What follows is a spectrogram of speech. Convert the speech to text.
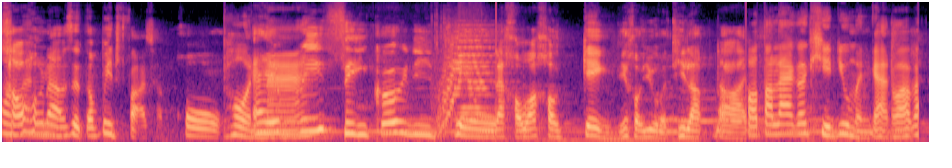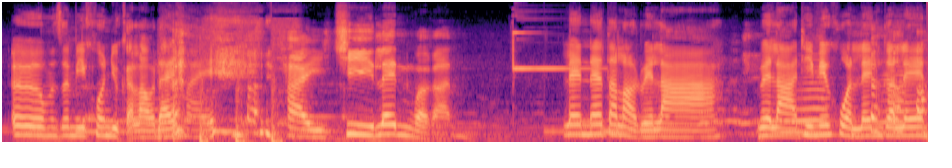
ผลมันเข้าห้องน้ำเสร็จต้องปิดฝาชักโครกผลนะ every single detail แล้วเขาว่าเขาเก่งที่เขาอยู่กับที่รักได้เพราะตอนแรกก็คิดอยู่เหมือนกันว่าแบบเออมันจะมีคนอยู่กับเราได้ไหมใครขี้เล่นกว่ากัน เล่นได้ตลอดเวลา เวลาที่ไม่ควรเล่นก็เล่น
